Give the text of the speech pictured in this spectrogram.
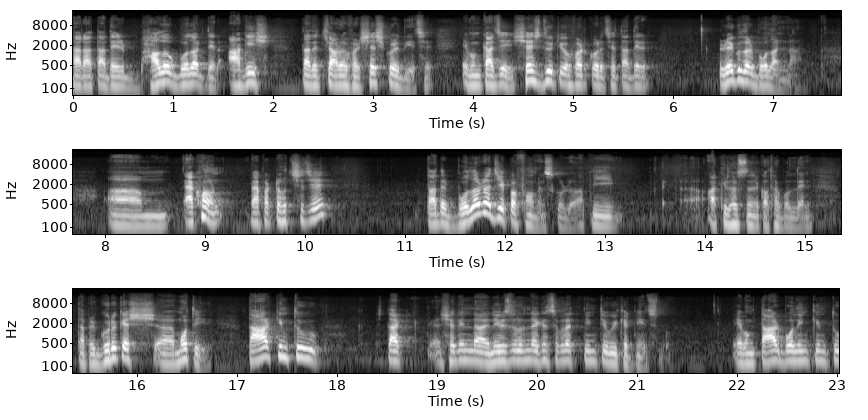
তারা তাদের ভালো বোলারদের আগেই তাদের চার ওভার শেষ করে দিয়েছে এবং কাজে শেষ দুটি ওভার করেছে তাদের রেগুলার বোলার না। এখন ব্যাপারটা হচ্ছে যে তাদের বোলাররা যে পারফরমেন্স করল, আপনি আকিল হোসেনের কথা বললেন, তারপরে গুরুকেশ মতি, তার কিন্তু, তার সেদিন নিউজিল্যান্ডের এগেন্সে তিনটি উইকেট নিয়েছিল। এবং তার বোলিং কিন্তু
